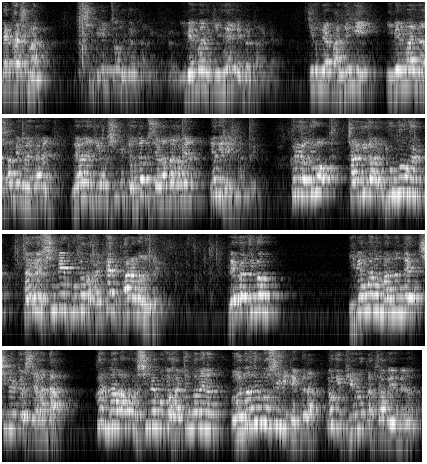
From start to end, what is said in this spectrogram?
180만 원. 11조는 그렇다는 거예요. 200만 원 기준할 때 그렇다는 거예요. 지금 내가 받는 게 200만 원이나 300만 원 가면 나는 지금 11조 언제부터 시작한다 하면 여기 돼 있는 거예요. 그래가지고 자기가 6억을 자기가 10의 구조를 할 때도 바라보는 거예요. 내가 지금 200만 원 받는데 11조 시작한다. 그럼 난 앞으로 10의 구조 할 정도면은 어느 정도 수입이 될 거다. 여기 비율로 딱 잡아보면은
